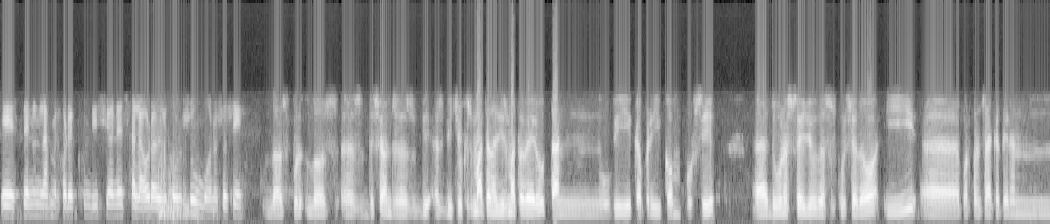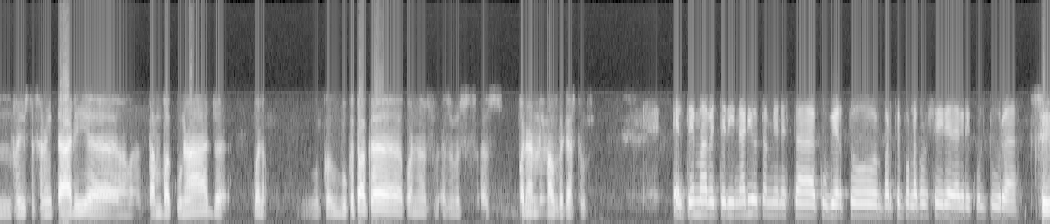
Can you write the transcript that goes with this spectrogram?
eh, estén en las mejores condiciones a la hora del consumo, ¿no es así? Los, los, els, els, els bitxos que es maten allí al matadero, tant oví, caprí com porcí, eh, d'un sello de l'escorxador i eh, per pensar que tenen registre sanitari, eh, estan vacunats, eh, bueno, el que toca quan es, es, es, es prenen animals d'aquestos. El tema veterinario también está cubierto en parte por la Consejería de Agricultura. Sí,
